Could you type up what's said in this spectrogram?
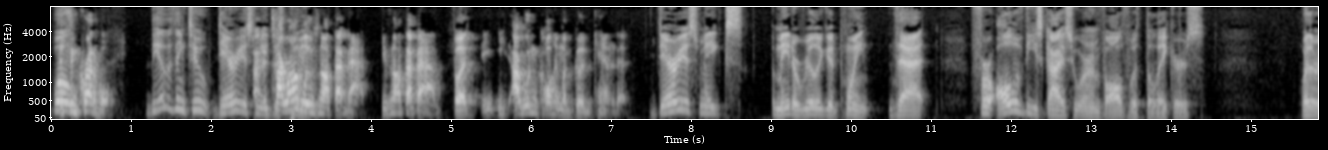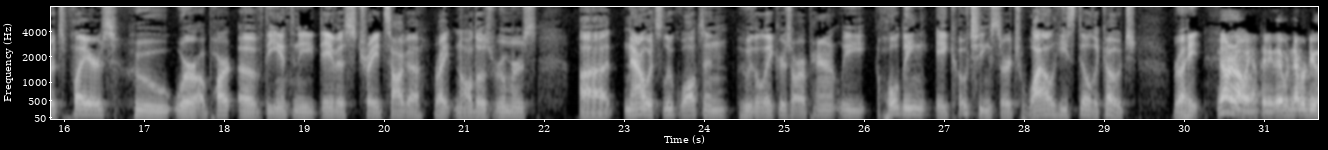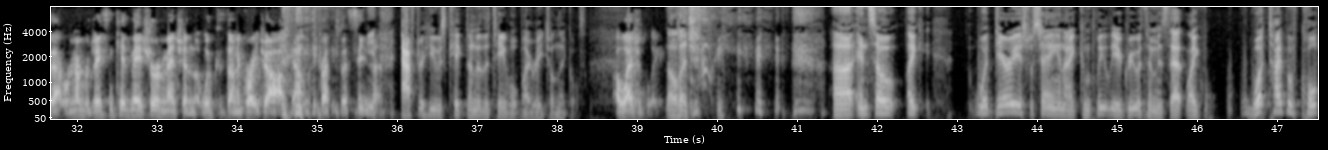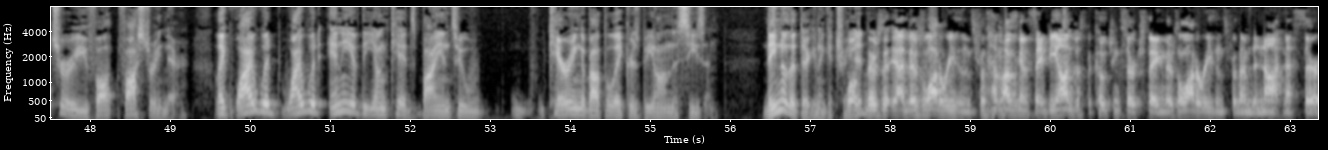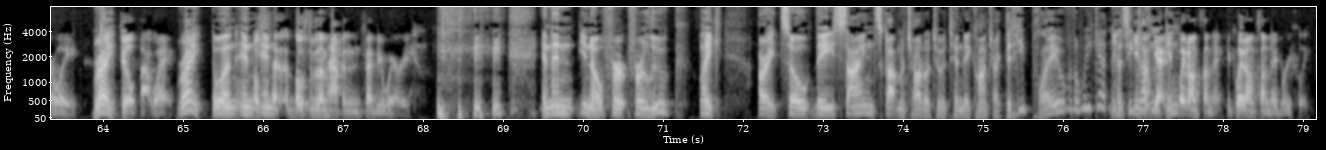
Well, it's incredible. The other thing too, Darius Uh, Tyronn. Lue's not that bad. He's not that bad, but he, I wouldn't call him a good candidate. Darius makes made a really good point that for all of these guys who are involved with the Lakers, whether it's players who were a part of the Anthony Davis trade saga, right, and all those rumors, uh, now it's Luke Walton, who the Lakers are apparently holding a coaching search while he's still the coach, right? No, no, no, Anthony. They would never do that. Remember, Jason Kidd made sure to mention that Luke has done a great job down the stretch this season, After he was kicked under the table by Rachel Nichols. allegedly. allegedly. uh, and so, like, what Darius was saying, and I completely agree with him, is that like, what type of culture are you fo- fostering there? Like, why would why would any of the young kids buy into caring about the Lakers beyond the season? They know that they're going to get traded. Well, there's a, yeah, there's a lot of reasons for them. I was going to say beyond just the coaching search thing. There's a lot of reasons for them to not necessarily right, feel that way. right. Well, and and, Most, and most of them happened in February. and then you know for for Luke, like, all right, so they signed Scott Machado to a ten day contract. Did he play over the weekend? Has he, He- gotten? yeah, he in- played on Sunday. He played on Sunday briefly.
